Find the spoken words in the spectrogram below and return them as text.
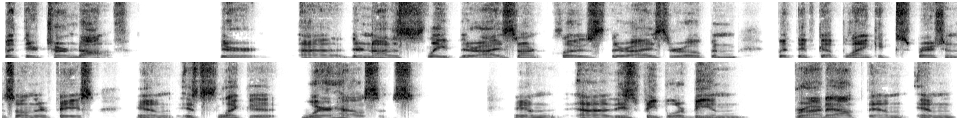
but they're turned off. They're uh, they're not asleep. Their eyes aren't closed. Their eyes are open, but they've got blank expressions on their face, and it's like uh, warehouses. And uh, these people are being brought out then and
